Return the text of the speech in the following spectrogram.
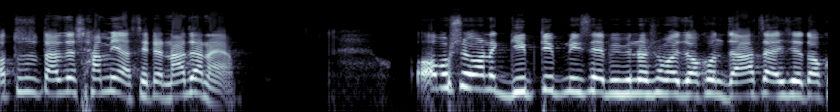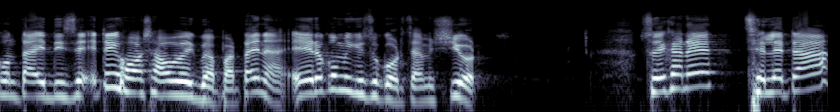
অথচ তাদের স্বামী আছে, এটা না জানায়। অবশ্যই অনেক গিফট টিপ নিছে বিভিন্ন সময় যখন যা চাইছে তখন তাই দিছে। এটাই হওয়া স্বাভাবিক ব্যাপার, তাই না? এরকমই কিছু করছে, আমি শিওর সো এখানে ছেলেটা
